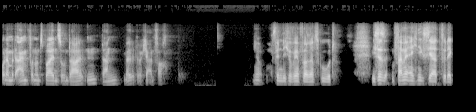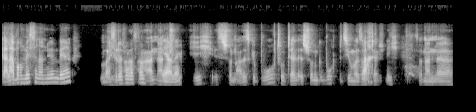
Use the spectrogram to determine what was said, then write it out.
oder mit einem von uns beiden zu unterhalten, dann meldet euch einfach. Ja, finde ich auf jeden Fall ganz gut. Wie ist das, fahren wir eigentlich nächstes Jahr zu der Galabaum-Messe nach Nürnberg? Weißt ja, du da schon was von? Natürlich, ja, ne? ist schon alles gebucht, Hotel ist schon gebucht, beziehungsweise Ach. Hotel nicht, sondern äh,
